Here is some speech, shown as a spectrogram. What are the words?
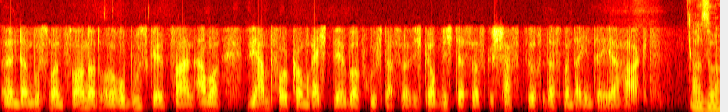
äh, dann muss man 200 Euro Bußgeld zahlen. Aber Sie haben vollkommen recht. Wer überprüft das. Also ich glaube nicht, dass das geschafft wird, dass man da hinterher hakt. Also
